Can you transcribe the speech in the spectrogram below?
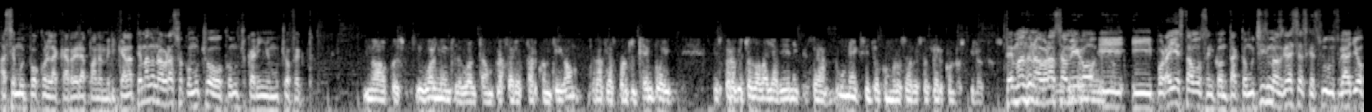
hace muy poco en la carrera panamericana. Te mando un abrazo con mucho, con mucho cariño, mucho afecto. No, pues igualmente de vuelta, un placer estar contigo. Gracias por tu tiempo y espero que todo vaya bien y que sea un éxito como lo sabes hacer con los pilotos. Te mando un abrazo, amigo, y, y, por ahí estamos en contacto. Muchísimas gracias, Jesús Gallo.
